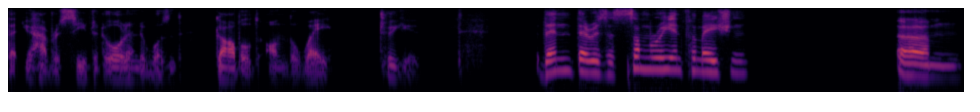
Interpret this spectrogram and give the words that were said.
that you have received it all and it wasn't garbled on the way to you. Then there is a summary information, um,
